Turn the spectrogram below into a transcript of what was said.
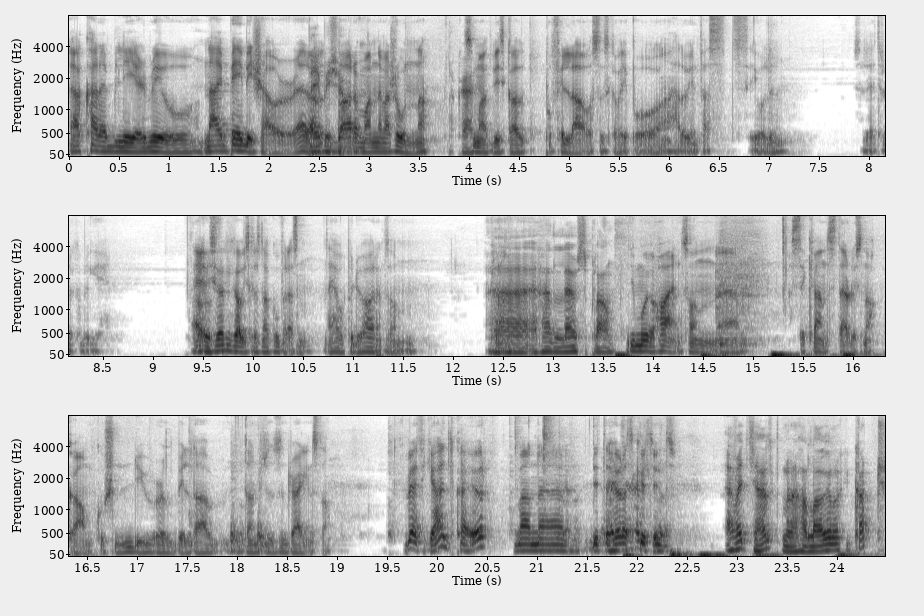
Ja, hva det blir, det blir jo Nei, Baby Shower er da Baby shower. bare manneversjonen, da. Okay. Som at vi skal på fylla, og så skal vi på halloweenfest i Ålesund. Så det tror jeg kan bli gøy. Jeg husker ikke hva vi skal snakke om, forresten. Jeg håper du har en sånn Eh, jeg har en løs plan. Du må jo ha en sånn uh, sekvens der du snakker om hvordan du worldbuilder Dungeons and Dragons, da. Jeg vet ikke helt hva jeg gjør, men uh, dette høres kult ut. Jeg vet ikke helt, men jeg har laga noen kart.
